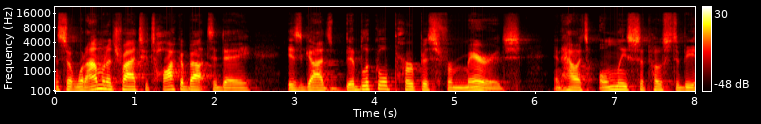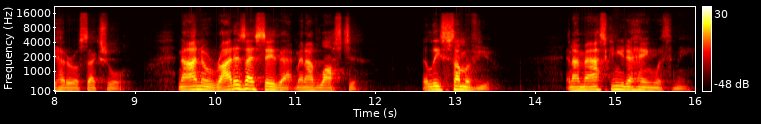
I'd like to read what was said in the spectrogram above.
And so, what I'm going to try to talk about today is God's biblical purpose for marriage and how it's only supposed to be heterosexual. Now, I know right as I say that, man, I've lost you, at least some of you. And I'm asking you to hang with me.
